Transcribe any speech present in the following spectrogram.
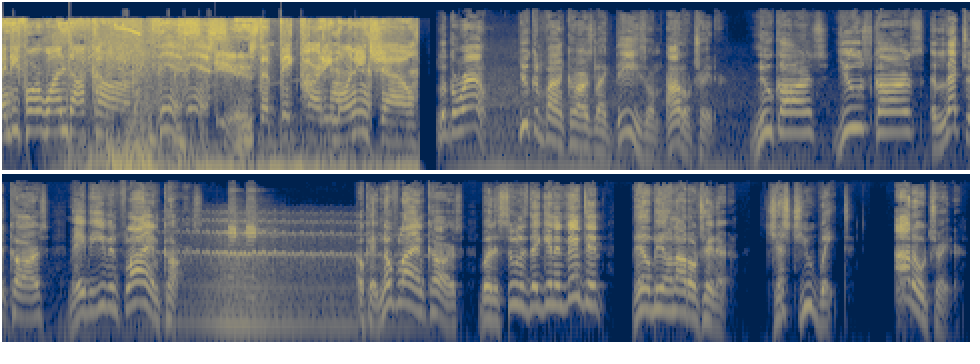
941.com. This, this is the Big Party Morning Show. Look around. You can find cars like these on AutoTrader. New cars, used cars, electric cars, maybe even flying cars. Okay, no flying cars, but as soon as they get invented, they'll be on Auto Trader. Just you wait. Auto Trader.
